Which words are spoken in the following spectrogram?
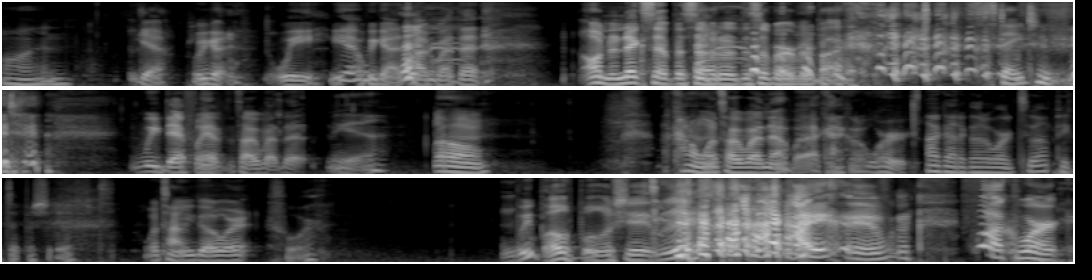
On Yeah, we got we yeah we got to talk about that on the next episode of the Suburban Podcast. stay tuned. we definitely have to talk about that. yeah, Um, I kind of want to talk about it now, but I gotta go to work. I gotta go to work too. I picked up a shift What time you go to work? Four. We both bullshit. like, eh, fuck work.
